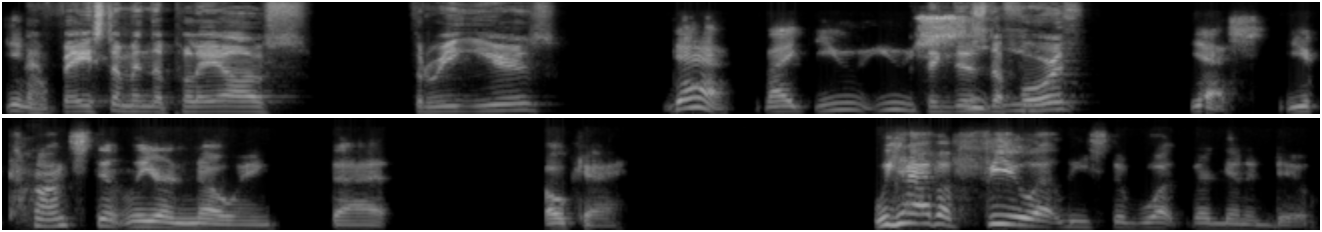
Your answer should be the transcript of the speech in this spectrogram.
you know, And faced them in the playoffs three years. yeah, like you you I think see, this is the you- fourth. yes, you constantly are knowing that okay, we have a feel at least of what they're gonna do,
